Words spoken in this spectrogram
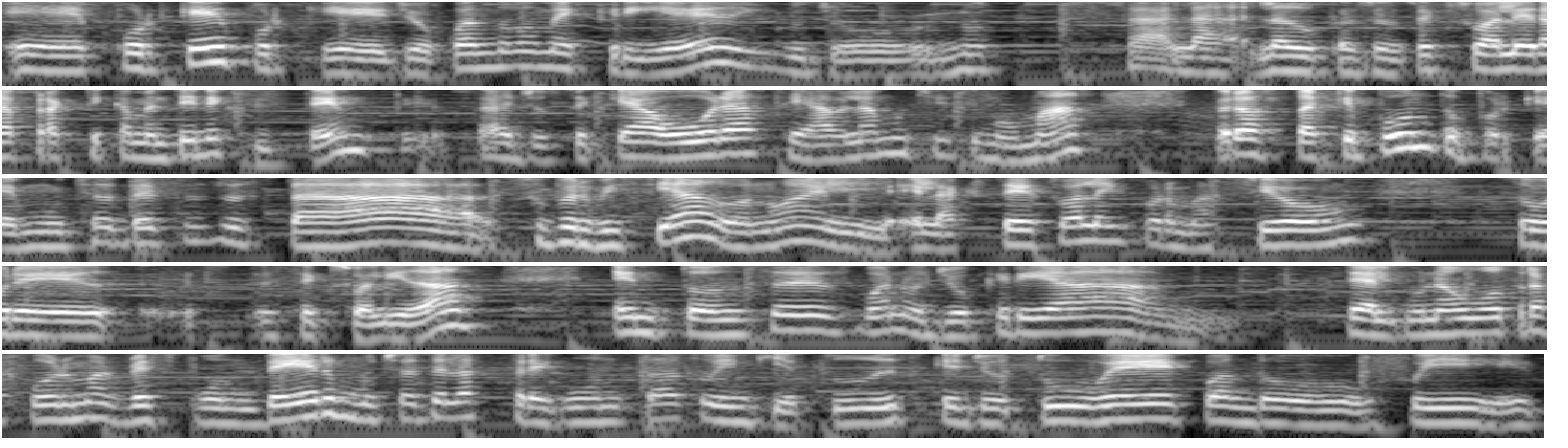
Eh, ¿Por qué? Porque yo cuando me crié, digo, yo no, o sea, la, educación sexual era prácticamente inexistente. O sea, yo sé que ahora se habla muchísimo más, pero ¿hasta qué punto? Porque muchas veces está superviciado, ¿no? El, el acceso a la información sobre sexualidad. Entonces, bueno, yo quería de alguna u otra forma responder muchas de las preguntas o inquietudes que yo tuve cuando fui,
